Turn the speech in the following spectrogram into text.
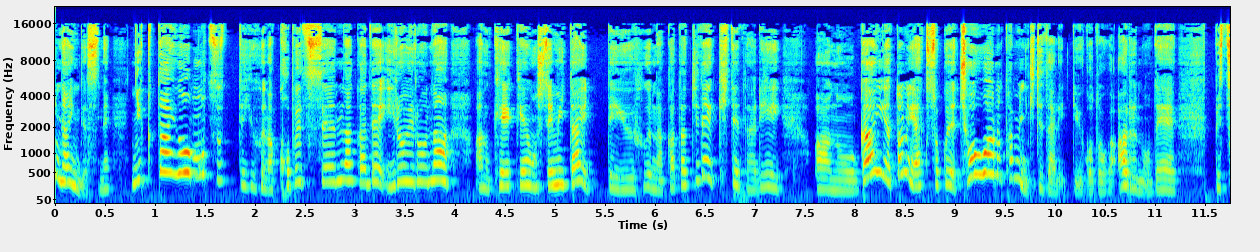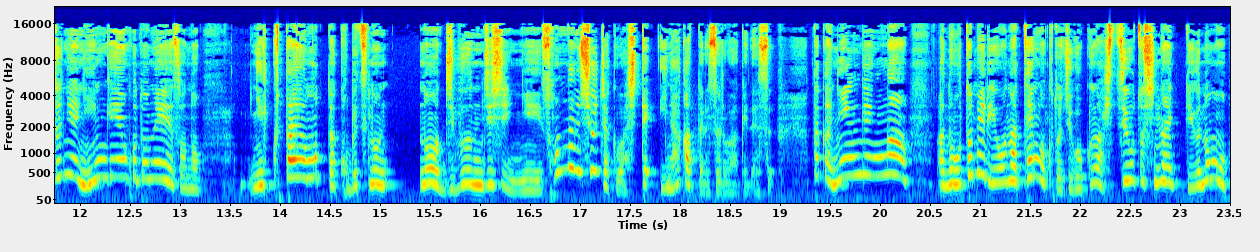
りないんですね。肉体を持つっていうふうな個別性の中で、いろいろな、あの、経験をしてみたいっていうふうな形で来てたり、あの、ガイアとの約束で調和のために来てたりっていうことがあるので、別に人間ほどね、その、肉体を持った個別のの自分自身にそんなに執着はしていなかったりするわけです。だから人間があの求めるような天国と地獄が必要としないっていうのも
